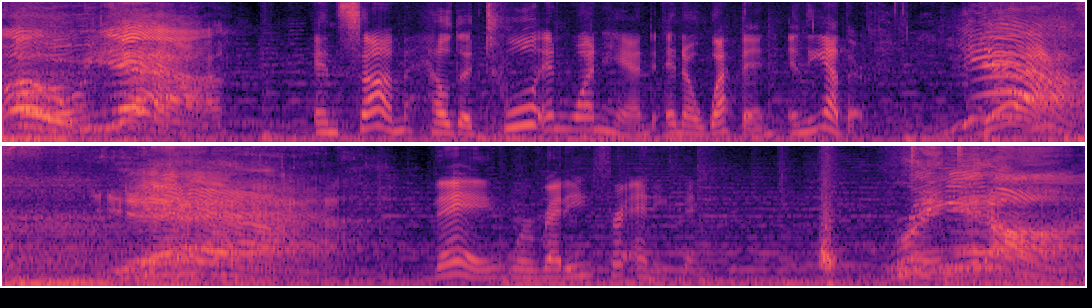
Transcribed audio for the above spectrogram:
Oh, yeah. And some held a tool in one hand and a weapon in the other. Yeah. Yeah. They were ready for anything. Bring it on.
